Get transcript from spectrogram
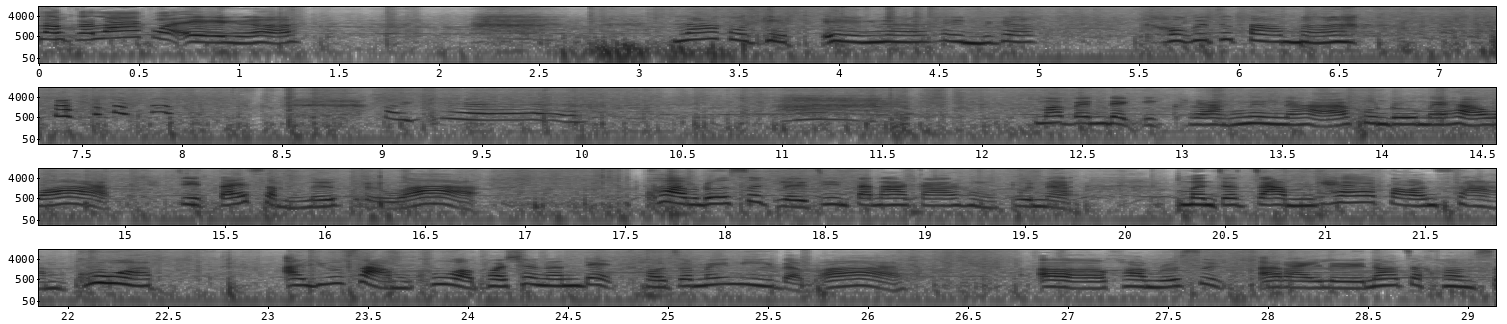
เราก็ลากมาเองนะคะลากมาเก็บเองนะเห็นไหมคะเขาก็จะตามมา โอเค มาเป็นเด็กอีกครั้งหนึ่งนะคะ คุณรู้ไหมคะว่า จิตใต้สำนึกหรือว่า ความรู้สึกหรือจินตนาการของคุณอะ่ะมันจะจำแค่ตอนสามขวบ อายุสามขวบ เพราะฉะนั้นเด็กเขาจะไม่มีแบบว่าเอ่อความรู้สึกอะไรเลยนอกจากความส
